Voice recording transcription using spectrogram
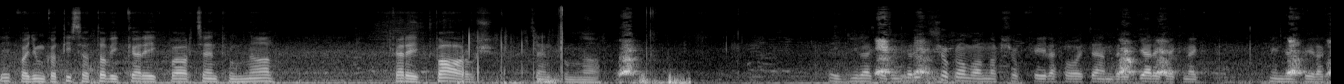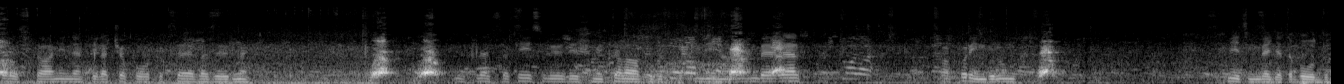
Itt vagyunk a Tisza Tavik kerékpár centrumnál. Kerékpáros centrumnál. Így gyülekezünk el. Itt sokan vannak, sokféle fajta emberek, gyerekek, meg mindenféle korosztály, mindenféle csoportok szerveződnek. Itt lesz a készülődés, még találkozok néhány emberrel akkor indulunk. Nézzünk be egyet a bódba.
